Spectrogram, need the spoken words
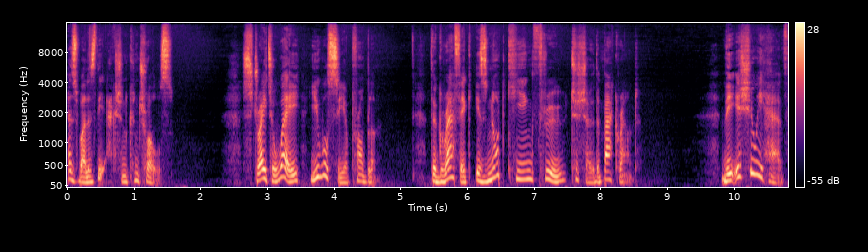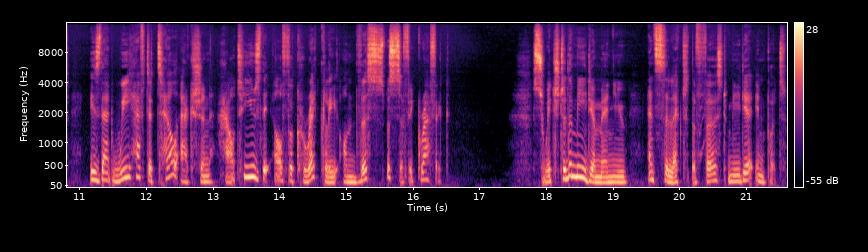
as well as the action controls. Straight away, you will see a problem. The graphic is not keying through to show the background. The issue we have is that we have to tell Action how to use the alpha correctly on this specific graphic. Switch to the Media menu and select the first media input.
